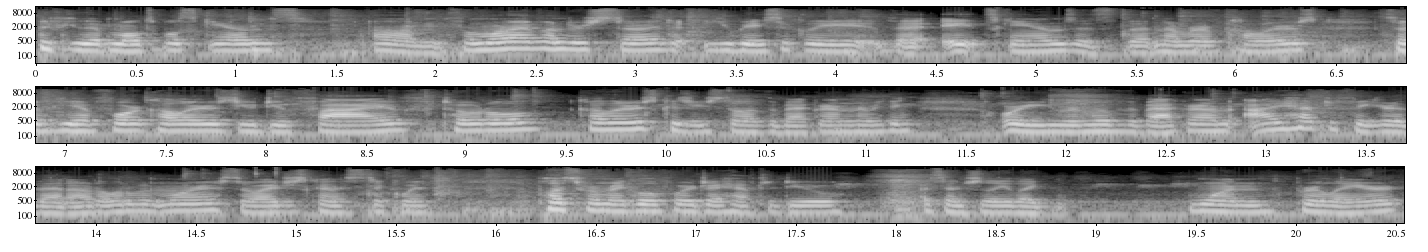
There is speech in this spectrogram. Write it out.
If you have multiple scans, um, from what I've understood, you basically, the eight scans is the number of colors. So if you have four colors, you do five total colors because you still have the background and everything or you remove the background. I have to figure that out a little bit more, so I just kind of stick with, plus for my Glowforge I have to do essentially like one per layer.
